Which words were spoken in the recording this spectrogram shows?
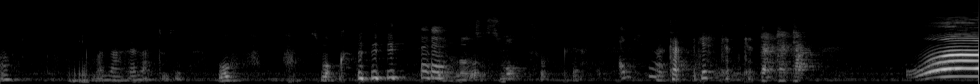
Hmm. Mana kan aku sih? Uh, smoke. Lots of smoke. Oke, oke, oke. Wow!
